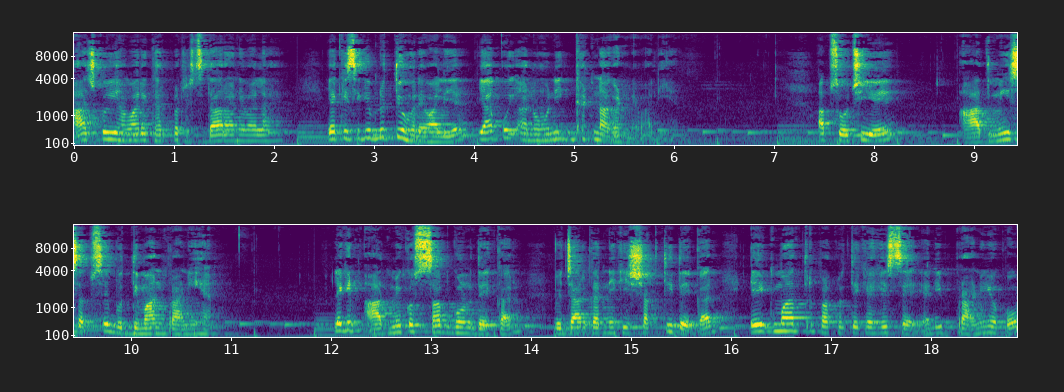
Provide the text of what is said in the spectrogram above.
आज कोई हमारे घर पर रिश्तेदार आने वाला है, या किसी की मृत्यु होने वाली है, या कोई अनहोनी घटना घटने वाली अब सोचिए, आदमी सबसे बुद्धिमान प्राणी है। लेकिन आदमी को सब गुण देकर विचार करने की शक्ति देकर, एकमात्र प्रकृति के हिस्से, यानी प्राणियों को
